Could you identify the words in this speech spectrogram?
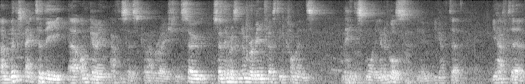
Um, with respect to the uh, ongoing Athersys collaboration, so, so there was a number of interesting comments made this morning. And of course, you know, you have to you have to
